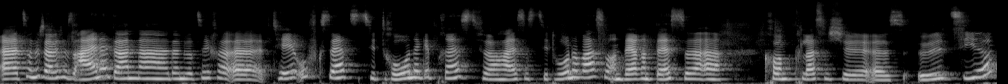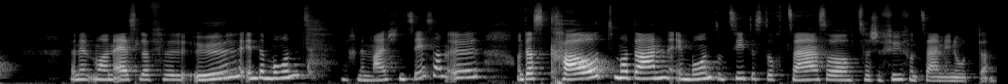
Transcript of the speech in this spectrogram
Äh, Zungenschau ist das eine, dann, äh, dann wird sicher äh, Tee aufgesetzt, Zitrone gepresst für heißes Zitronenwasser und währenddessen äh, kommt klassisches Ölzieher. Dann nimmt man einen Esslöffel Öl in den Mund. Ich nehme meistens Sesamöl. Und das kaut man dann im Mund und zieht es durch die Zähne so zwischen 5 und 10 Minuten.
